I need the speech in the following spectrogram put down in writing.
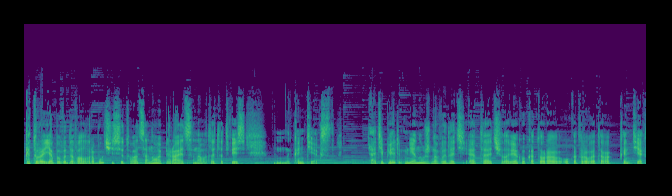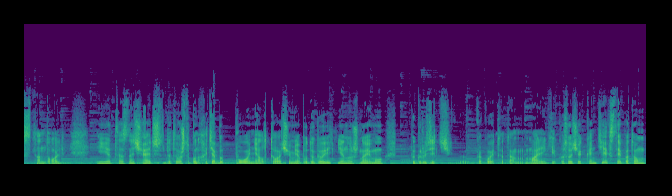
которое я бы выдавал в рабочей ситуации, оно опирается на вот этот весь контекст. А теперь мне нужно выдать это человеку, которого, у которого этого контекста ноль. И это означает, что для того, чтобы он хотя бы понял то, о чем я буду говорить, мне нужно ему выгрузить какой-то там маленький кусочек контекста и потом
